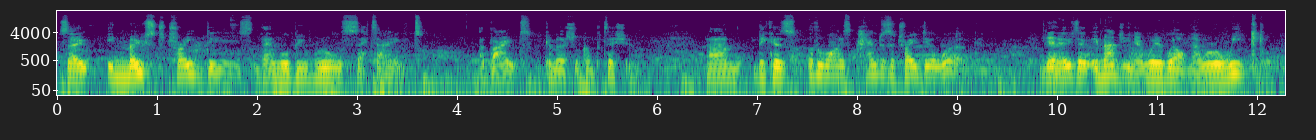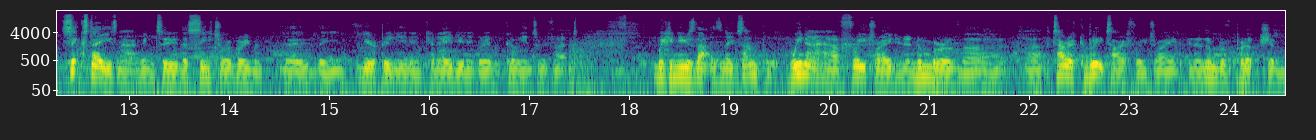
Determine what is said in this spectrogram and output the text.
So in most trade deals, there will be rules set out about commercial competition. Um, because otherwise, how does a trade deal work? Yeah. You know, so imagine, you know, we're well now we're a week, six days now into the CETA agreement, the, the European Union Canadian agreement coming into effect. We can use that as an example. We now have free trade in a number of uh, uh, a tariff, complete tariff-free trade in a number of production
